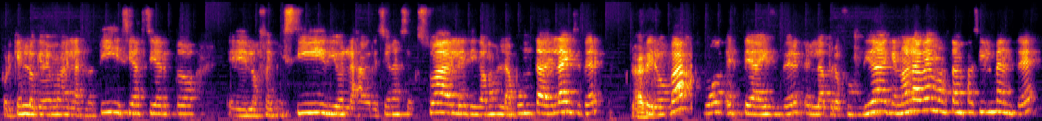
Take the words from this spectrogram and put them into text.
porque es lo que vemos en las noticias, ¿cierto? Eh, los femicidios, las agresiones sexuales, digamos, la punta del iceberg, pero bajo este iceberg, en la profundidad que no la vemos tan fácilmente,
